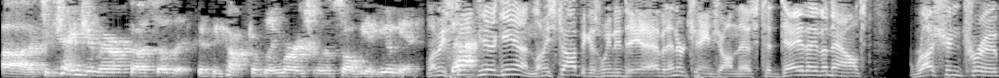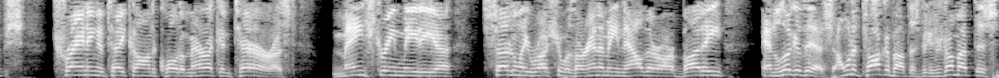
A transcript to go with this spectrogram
uh, to change America so that it could be comfortably merged with the Soviet Union. Let me stop that, you again. Let me stop because we need to have an interchange on this. Today they've announced Russian troops training to take on, quote, American terrorists. Mainstream media, suddenly Russia was our enemy, now they're our buddy. And look at this. I want to talk about this because you're talking about this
